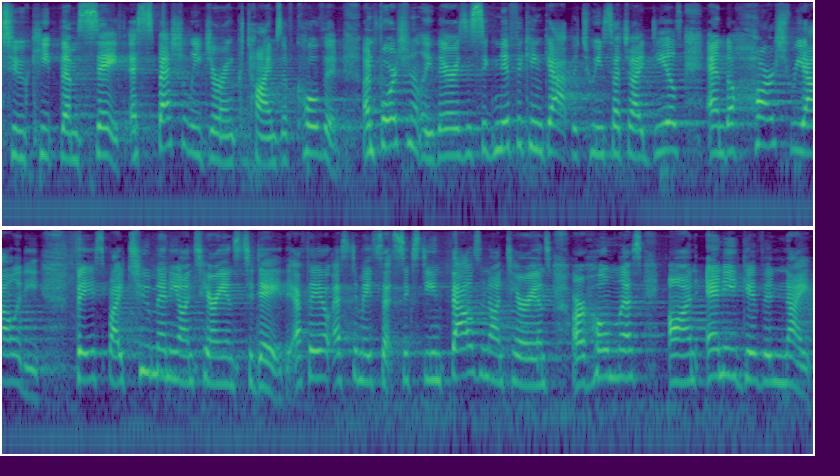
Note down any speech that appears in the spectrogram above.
to keep them safe, especially during times of COVID. Unfortunately, there is a significant gap between such ideals and the harsh reality faced by too many Ontarians today. The FAO estimates that 16,000 Ontarians are homeless on any given night,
